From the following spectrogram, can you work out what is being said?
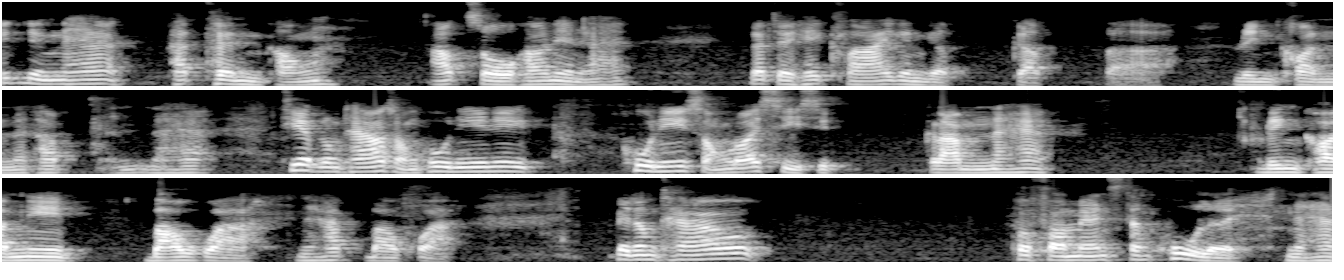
นิดนึงนะฮะ pattern ของ outsole เขาเนี่ยนะฮะก็จะคล้ายๆกันกับกับรินคอนนะครับนะฮะเทียบรองเท้า 2 คู่นี้นี่คู่นี้ 240 กรัมนะฮะ รินคอนนี่เบากว่านะครับ เบากว่า เป็นรองเท้า performance ทั้งคู่เลยนะฮะ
